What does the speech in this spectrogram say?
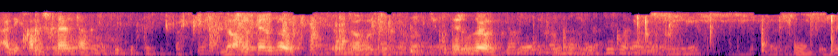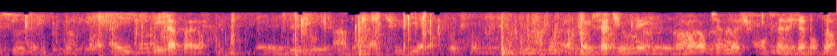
עדיף לך משכנתה. יותר זול. יותר זול. Ah, il dit là pas alors. Ah bah là tu me dis alors. faut- faut- Alors comme ça tu me fais Bon alors tiens, bah je prends ça déjà pour toi.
